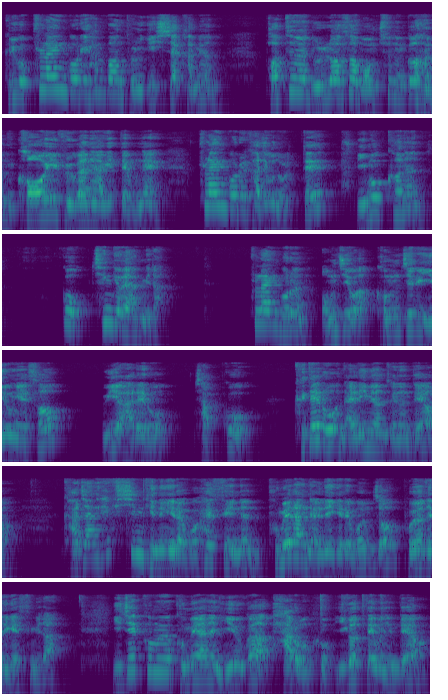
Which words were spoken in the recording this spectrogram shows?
그리고 flying ball이 한번 돌기 시작하면 버튼을 눌러서 멈추는 건 거의 불가능하기 때문에 flying ball을 가지고 놀 때 리모컨은 꼭 챙겨야 합니다. flying ball은 엄지와 검지를 이용해서 위아래로 잡고 그대로 날리면 되는데요 가장 핵심 기능이라고 할 수 있는 부메랑 날리기를 먼저 보여드리겠습니다. 이 제품을 구매하는 이유가 바로 이것 때문인데요.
